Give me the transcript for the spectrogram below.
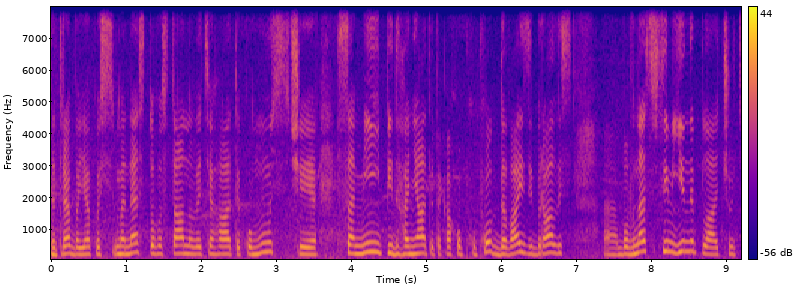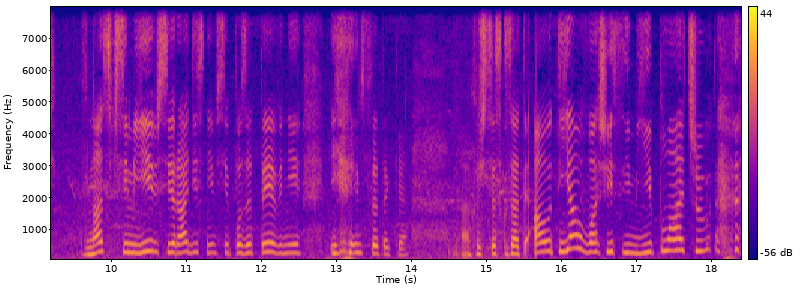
не треба якось мене з того стану витягати комусь чи самій підганяти така хоп-хоп-хоп, давай зібрались. Е, Бо в нас в сім'ї не плачуть. В нас в сім'ї всі радісні, всі позитивні і все таке. Хочеться сказати, а от я у вашій сім'ї плачу.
